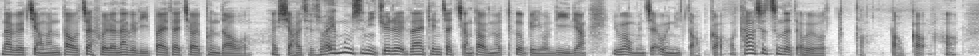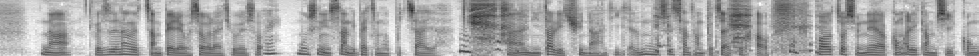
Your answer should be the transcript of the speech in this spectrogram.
那个讲完道，再回来那个礼拜，在教会碰到我，那小孩子说：‘哎，牧师，你觉得那一天在讲道有没有特别有力量？因为我们在为你祷告。’他是真的在为我祷祷告了，哈。”那可是那个长辈有时候来就会说：“哎，牧师，你上礼拜怎么不在呀？啊，你到底去哪里呀？牧师常常不在不好。我做训练要讲阿里干西讲，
